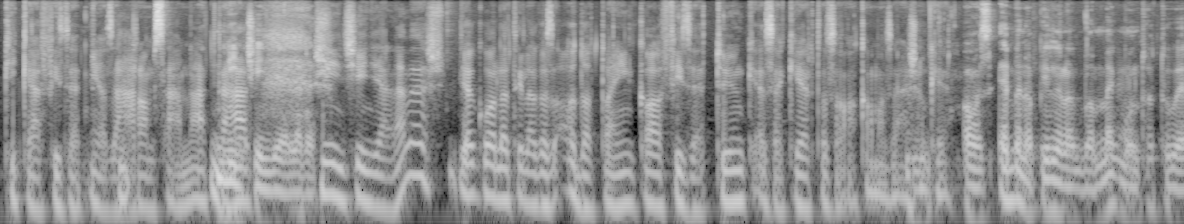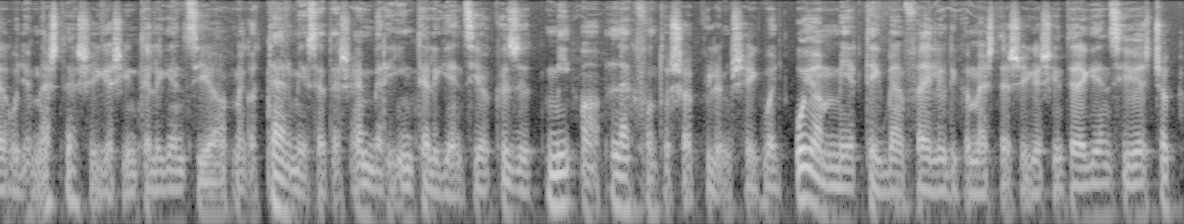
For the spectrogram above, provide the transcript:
ki kell fizetni az áramszámlát. Nincs Tehát ingyenleves. Nincs nincs ingyen leves, gyakorlatilag az adatainkkal fizettünk ezekért az alkalmazásokért. Az ebben a pillanatban megmondható-e, hogy a mesterséges intelligencia meg a természetes emberi intelligencia között mi a legfontosabb különbség? Vagy olyan mértékben fejlődik a mesterséges intelligencia, ez csak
